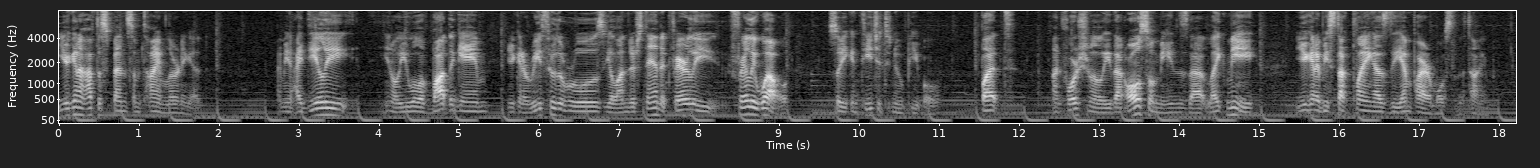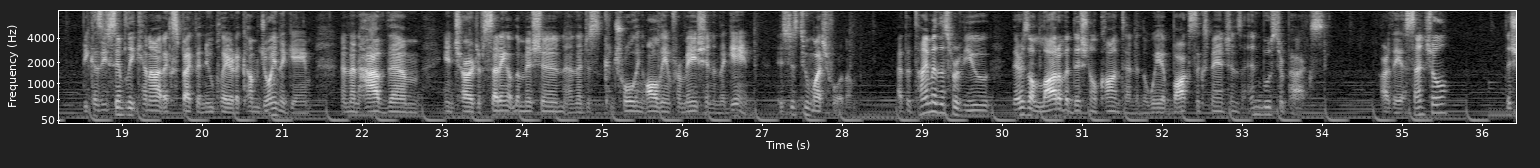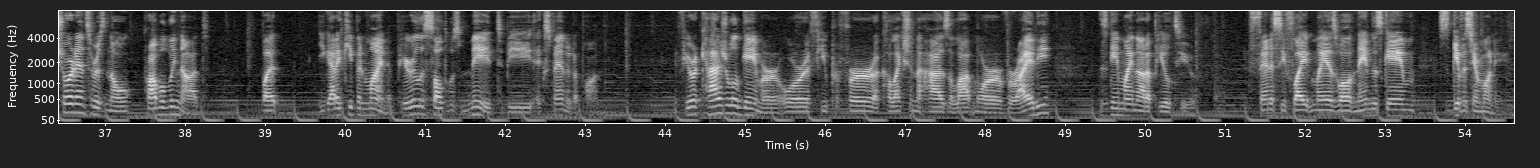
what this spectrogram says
you're gonna have to spend some time learning it. I mean, ideally, you know, you will have bought the game, you're gonna read through the rules, you'll understand it fairly, fairly well, so you can teach it to new people. But, unfortunately, that also means that, like me, you're gonna be stuck playing as the Empire most of the time. Because you simply cannot expect a new player to come join the game and then have them in charge of setting up the mission and then just controlling all the information in the game. It's just too much for them. At the time of this review, there's a lot of additional content in the way of boxed expansions and booster packs. Are they essential? The short answer is no, probably not. But you gotta keep in mind, Imperial Assault was made to be expanded upon. If you're a casual gamer, or if you prefer a collection that has a lot more variety, this game might not appeal to you. Fantasy Flight may as well have named this game, just give us your money.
